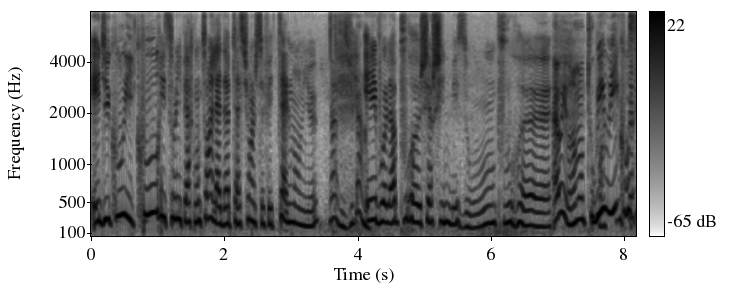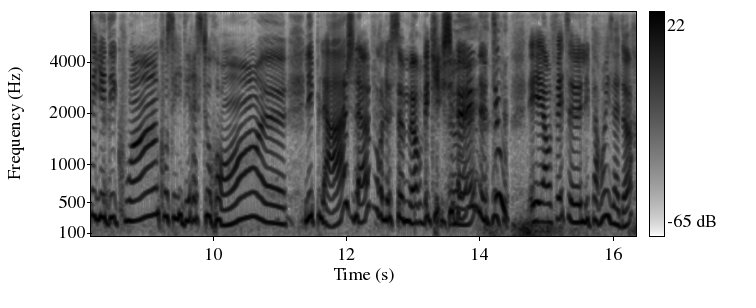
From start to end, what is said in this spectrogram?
et du coup ils courent, ils sont hyper contents et l'adaptation elle se fait tellement mieux. Ah, c'est super. Et voilà pour euh, chercher une maison, pour euh, Ah oui, vraiment tout. oui quoi. oui conseiller des coins, conseiller des restaurants, les plages là pour le summer vacation, Ouais. tout. Et en fait les parents ils adorent.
